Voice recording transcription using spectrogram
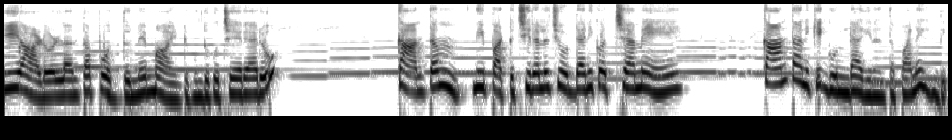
ఈ ఆడోళ్ళంతా పొద్దున్నే మా ఇంటి ముందుకు చేరారు? కాంతం నీ పట్టు చీరలు చూడ్డానికి వచ్చామే కాంతానికి గుండాగినంత పనైంది.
